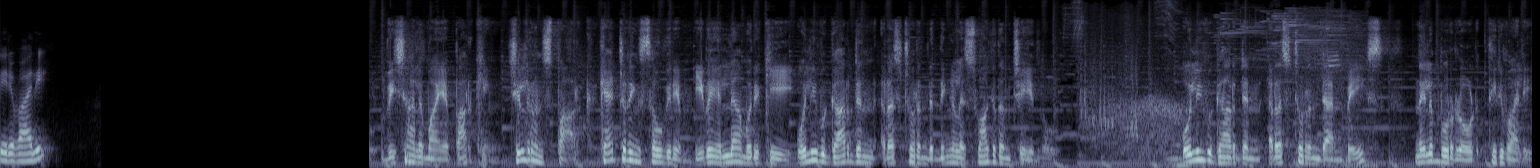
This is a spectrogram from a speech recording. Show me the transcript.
Thiruvali. വിശാലമായ പാർക്കിംഗ് ചിൽഡ്രൻസ് പാർക്ക് കാറ്ററിംഗ് സൗകര്യം ഇവയെല്ലാം ഒരുക്കി ഒലിവ് ഗാർഡൻ റെസ്റ്റോറന്റ് നിങ്ങളെ സ്വാഗതം ചെയ്യുന്നു. Olive garden restaurant and bakes Nilambur road Thiruvali.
